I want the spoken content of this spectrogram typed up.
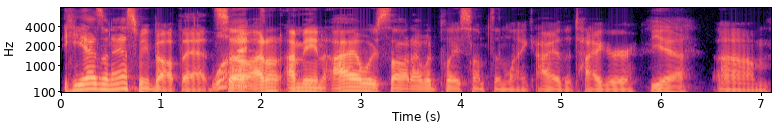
he hasn't asked me about that, What? so I don't. I mean, I always thought I would play something like "Eye of the Tiger." Yeah. um,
